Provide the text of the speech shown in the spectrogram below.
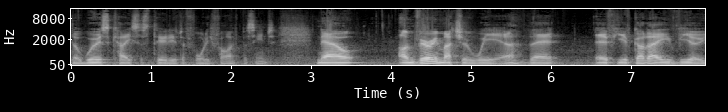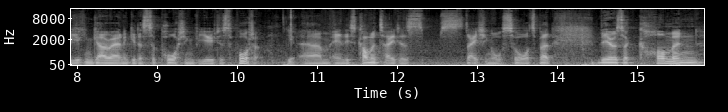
The worst case is thirty to forty-five percent. Now, I'm very much aware that if you've got a view, you can go out and get a supporting view to support it. Yep. Um, and there's commentators stating all sorts, but there is a common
